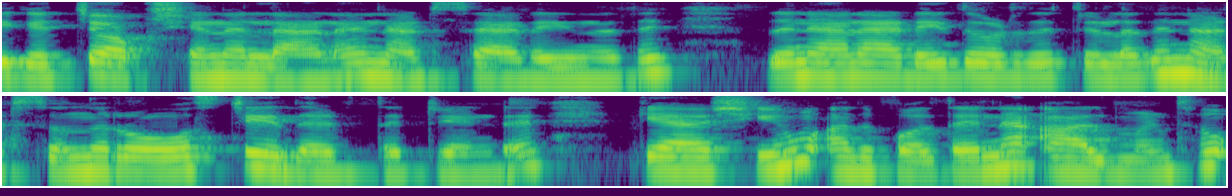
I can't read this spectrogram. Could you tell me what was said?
തികച്ച ഓപ്ഷനലാണ് നട്ട്സ് ആഡ് ചെയ്യുന്നത്. ഇത് ഞാൻ ആഡ് ചെയ്ത് കൊടുത്തിട്ടുള്ളത് നട്ട്സ് ഒന്ന് റോസ്റ്റ് ചെയ്തെടുത്തിട്ടുണ്ട്. ക്യാഷ്യും അതുപോലെ തന്നെ ആൽമണ്ട്സും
